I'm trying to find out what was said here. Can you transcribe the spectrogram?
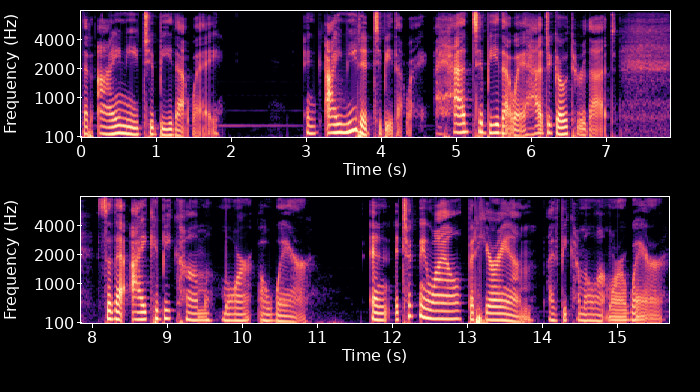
that I need to be that way. And I needed to be that way. I had to be that way. I had to go through that so that I could become more aware. And it took me a while, but here I am. I've become a lot more aware,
